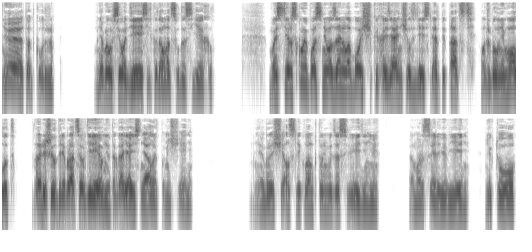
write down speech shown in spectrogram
Нет, откуда же? Мне было всего десять, когда он отсюда съехал. Мастерскую после него занял обойщик и хозяйничал здесь лет пятнадцать. Он же был не молод, но и решил перебраться в деревню, тогда я и снял это помещение. Не обращался ли к вам кто-нибудь за сведениями о Марселе Вивьене? Никто.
